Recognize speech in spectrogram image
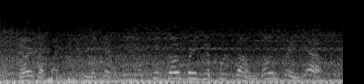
brother. Turn the bike. Look at me. Don't bring your foot down. Don't bring, yeah.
